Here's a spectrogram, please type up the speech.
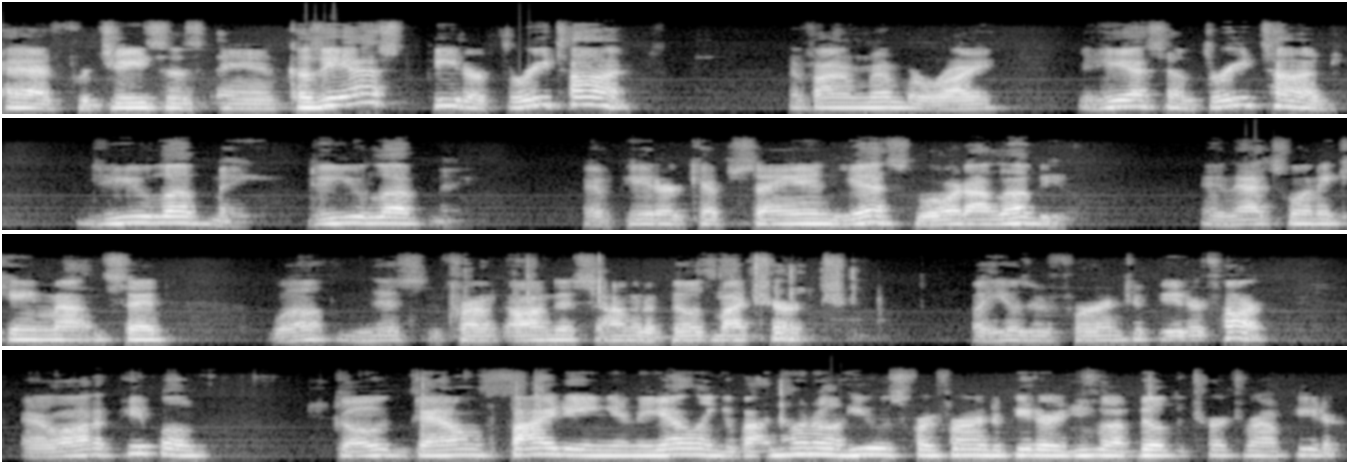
had for Jesus, and because he asked Peter three times, if I remember right, he asked him three times, "Do you love me? Do you love me?" And Peter kept saying, "Yes, Lord, I love you." And that's when he came out and said, "Well, this from on this, I'm going to build my church." But he was referring to Peter's heart, and a lot of people go down fighting and yelling about, "No, no, he was referring to Peter, he's going to build the church around Peter."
